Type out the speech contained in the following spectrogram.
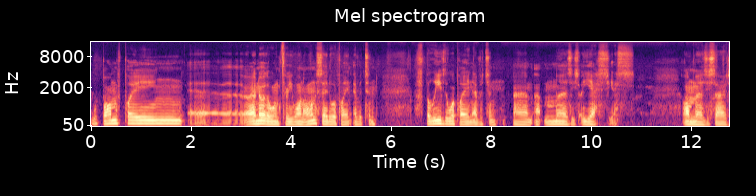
were Bournemouth playing? Uh, I know they won 3 1. I want to say they were playing Everton. Believe they were playing Everton um, at Merseyside. Yes, yes. On Merseyside.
